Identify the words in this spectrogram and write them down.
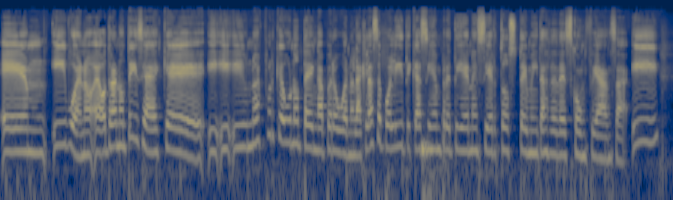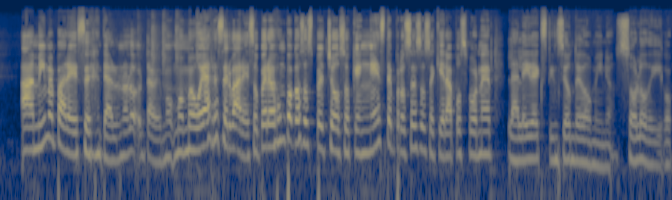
Em, y bueno, eh, otra noticia es que, y, no es porque uno tenga, pero bueno, la clase política siempre tiene ciertos temitas de desconfianza. Y a mí me parece, no lo, me, me voy a reservar eso, pero es un poco sospechoso que en este proceso se quiera posponer la ley de extinción de dominio, solo digo.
